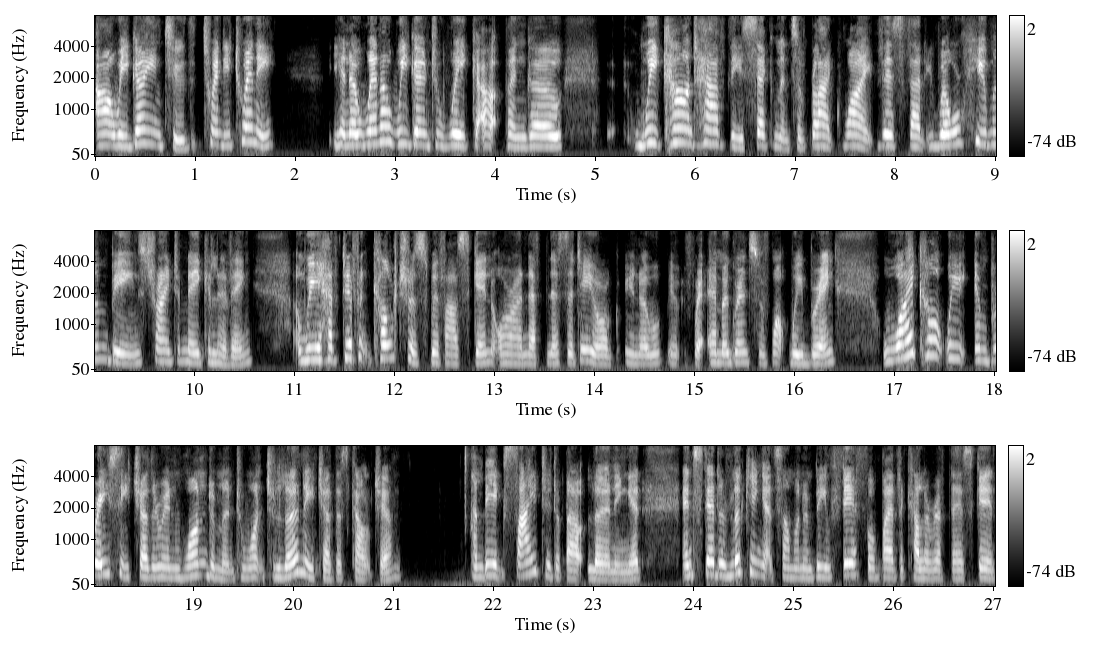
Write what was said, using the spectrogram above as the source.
are we going to, 2020, you know, when are we going to wake up and go, we can't have these segments of black, white, this, that. We're all human beings trying to make a living, and we have different cultures with our skin or our ethnicity, or you know, if we're immigrants with what we bring. Why can't we embrace each other in wonderment to want to learn each other's culture? And be excited about learning it instead of looking at someone and being fearful by the color of their skin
